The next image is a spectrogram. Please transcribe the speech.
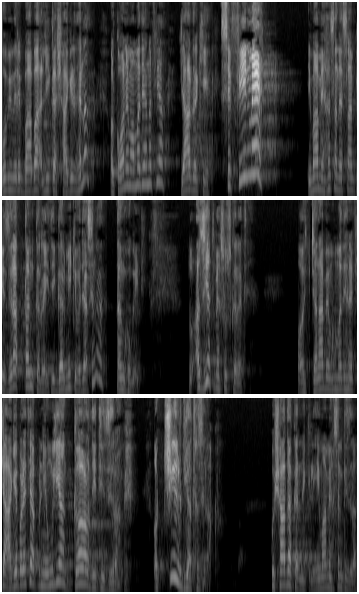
वो भी मेरे बाबा अली का शागिर्द है ना? और कौन है मोहम्मद हनफिया? याद रखिए, सिफीन में इमाम हसन इस्लाम की ज़रा तंग कर रही थी, गर्मी की वजह से ना तंग हो गई थी। तो अजियत महसूस कर रहे थे। और जनाब मोहम्मद हनफिया आगे बढ़े थे, अपनी उंगलियाँ गाड़ दी थी ज़रा में और चीर दिया था ज़रा को, कुशादा करने के लिए, इमाम हसन की ज़रा।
